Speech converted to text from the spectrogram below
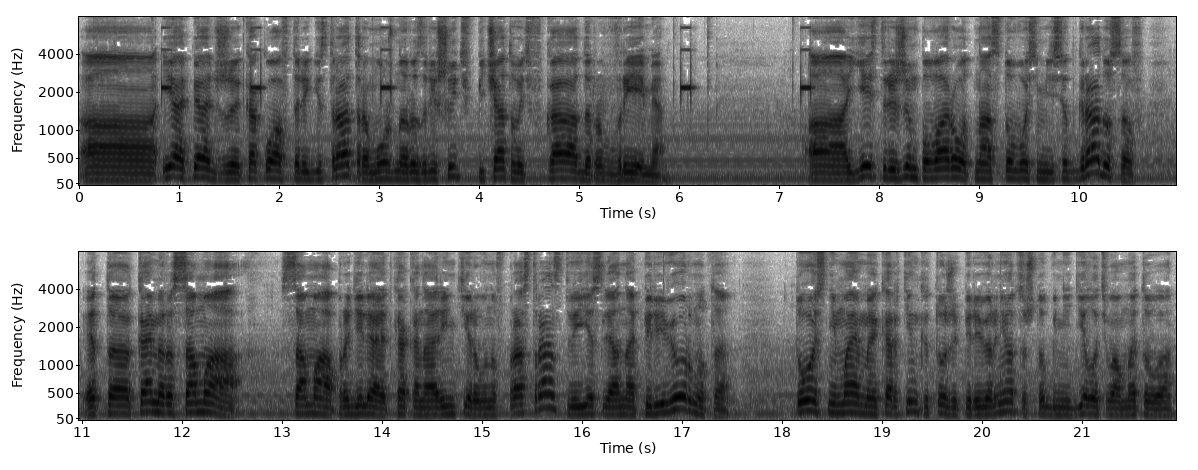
А, и опять же, как у авторегистратора, можно разрешить впечатывать в кадр время. А, есть режим поворот на 180 градусов. Это камера сама сама определяет, как она ориентирована в пространстве. Если она перевернута, то снимаемая картинка тоже перевернется, чтобы не делать вам этого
